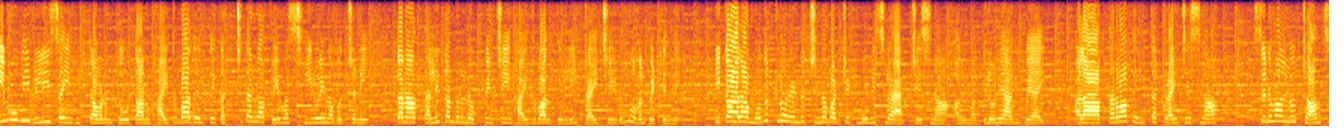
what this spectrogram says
ఈ మూవీ రిలీజ్ అయి హిట్ అవడంతో తాను హైదరాబాద్ వెళ్తే ఖచ్చితంగా ఫేమస్ హీరోయిన్ అవ్వచ్చని తన తల్లిదండ్రులను ఒప్పించి హైదరాబాద్కి వెళ్ళి ట్రై చేయడం మొదలుపెట్టింది. ఇక అలా మొదట్లో రెండు చిన్న బడ్జెట్ మూవీస్లో యాక్ట్ చేసినా అవి మధ్యలోనే ఆగిపోయాయి. అలా తర్వాత ఎంత ట్రై చేసినా సినిమాల్లో ఛాన్స్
